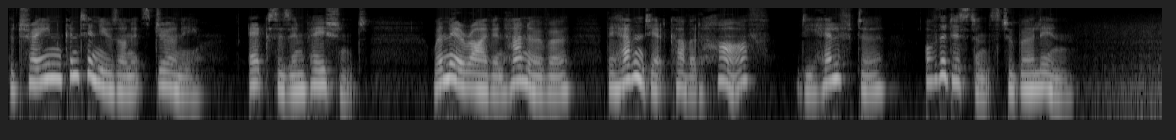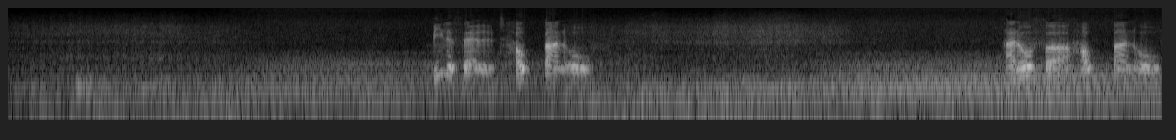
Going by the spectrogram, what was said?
The train continues on its journey. X is impatient. When they arrive in Hanover, they haven't yet covered half, die Hälfte, of the distance to Berlin. Bielefeld Hauptbahnhof. Hannover Hauptbahnhof.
